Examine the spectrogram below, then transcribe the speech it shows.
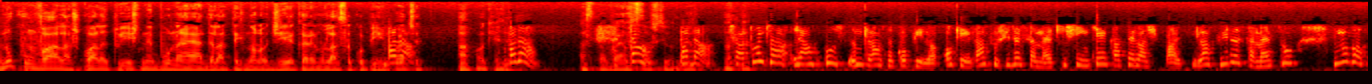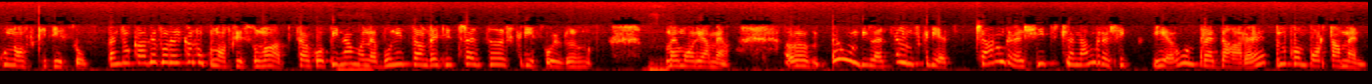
nu cumva la școală tu ești nebuna aia de la tehnologie care nu lasă copiii ba în pace? Da. Ah, ok. Ba da. Asta vreau da, să știu. Ba da. și atunci le-am spus în clasă copilă, ok, la sfârșit de semestru și încheie ca să la și pe La sfârșit de semestru nu vă cunosc scrisul. Pentru că adevărul e că nu cunosc scrisul. Nu, atâția copii n-am înnebunit să înregistrez scrisul în memoria mea. Uh, pe un bilețel îmi scrieți ce am greșit, ce n-am greșit eu în predare, în comportament.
